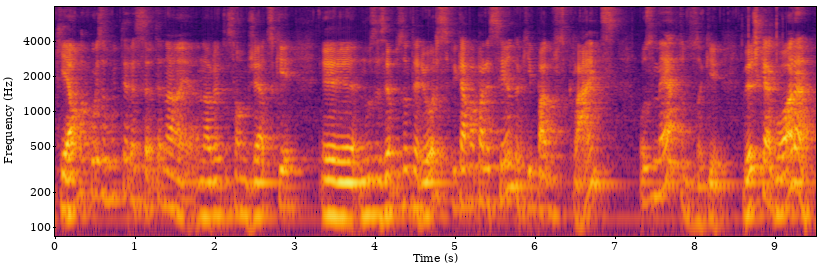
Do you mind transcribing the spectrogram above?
que é uma coisa muito interessante na, na orientação a objetos, que eh, nos exemplos anteriores, ficava aparecendo aqui para os clientes os métodos aqui. Veja que agora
